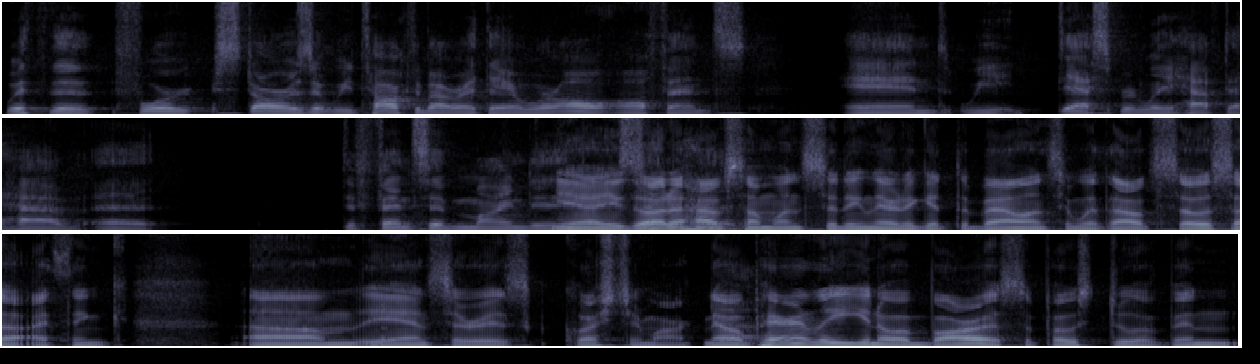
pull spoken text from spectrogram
with the four stars that we talked about right there, we're all offense, and we desperately have to have a defensive minded. Yeah, you got to have someone sitting there to get the balance, and without Sosa, I think um, the answer is question mark. Now, yeah. apparently, you know, Ibarra is supposed to have been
